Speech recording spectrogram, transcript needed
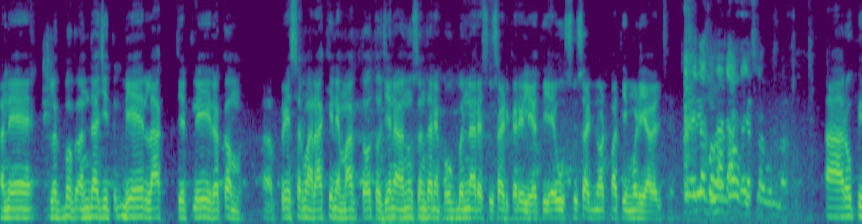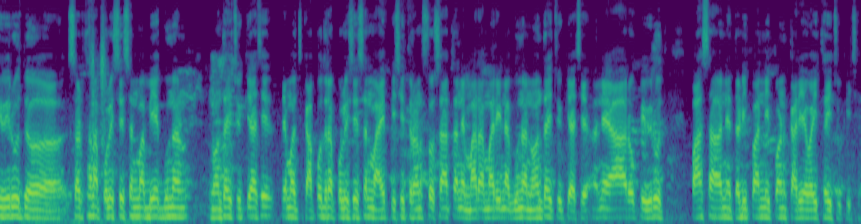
અને લગભગ અંદાજિત બે લાખ જેટલી રકમ પ્રેશરમાં રાખીને માગતો હતો જેના અનુસંધાને ભોગ બનનારે સુસાઇડ કરેલી હતી એવું સુસાઇડ નોટમાંથી મળી આવેલ છે. આ આરોપી વિરુદ્ધ સરથાણા પોલીસ સ્ટેશનમાં બે ગુના નોંધાઈ ચૂક્યા છે તેમજ કાપોદ્રા પોલીસ સ્ટેશનમાં આઈપીસી ત્રણસો સાત અને મારામારીના ગુના નોંધાઈ ચૂક્યા છે અને આ આરોપી વિરુદ્ધ પાસા અને તડીપારની પણ કાર્યવાહી થઈ ચૂકી છે.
